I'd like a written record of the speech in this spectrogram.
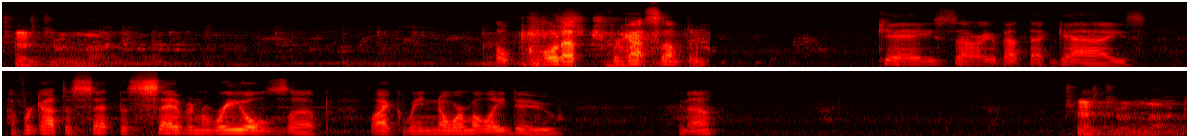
Test your luck. Oh, hold up. Forgot something. Okay, sorry about that, guys. I forgot to set the seven reels up like we normally do. You know? Test your luck.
